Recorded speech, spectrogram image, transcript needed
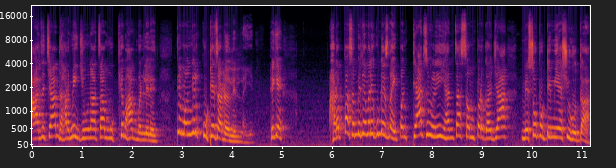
आजच्या धार्मिक जीवनाचा मुख्य भाग बनलेले आहेत ते मंदिर कुठेच आढळलेले नाही आहेत ठीक आहे? हडप्पा सभ्यतेमध्ये कुठेच नाही पण त्याच वेळी ह्यांचा संपर्क ज्या मेसोपोटेमियाशी होता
